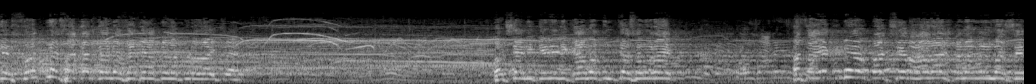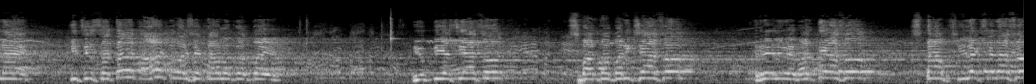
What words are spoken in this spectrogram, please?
ते स्वप्न साकार करण्यासाठी आपल्याला पुढे जायचं आहे. पक्षाने केलेली कामं तुमच्यासमोर आहेत. असा एकमेव पक्ष महाराष्ट्र नवनिर्माण सेना आहे. तिची सतत आठ वर्ष कामं करतोय. युपीएससी असो स्पर्धा परीक्षा असो रेल्वे भरती असो स्टाफ सिलेक्शन असो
